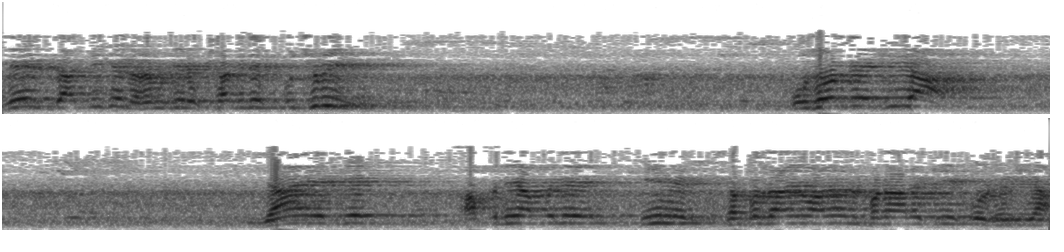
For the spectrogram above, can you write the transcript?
देश, जाति के धर्म की रक्षा के लिए कुछ भी। उधर देखिए आप, यहाँ एक एक अपने अपने इन संप्रदायों वालों ने बना रखी है कोठरियाँ।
